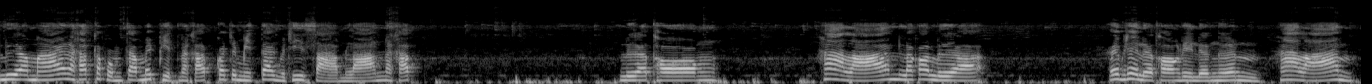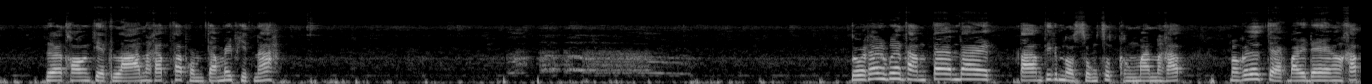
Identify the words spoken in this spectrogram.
เรือไม้นะครับ ถ้าผมจำไม่ผิดนะครับ ก็จะมีแต้มอยู่ที่ 3 ล้านนะครับ เรือทอง 5 ล้านแล้วก็เรือ เอ้ยไม่ใช่เรือทองดิเรือเงิน5ล้าน เรือทอง7ล้านนะครับ ถ้าผมจำไม่ผิดนะ โดยถ้าเพื่อนๆทำแต้มได้ตามที่กำหนดสูงสุดของมันนะครับ มันก็จะแจกใบแดงนะครับ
